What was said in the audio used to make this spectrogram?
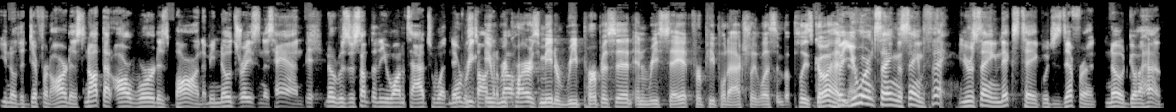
you know the different artists. Not that our word is bond. I mean, Node's raising his hand. It- Node, was there something that you wanted to add to what Nick Well, was talking it about? It requires me to repurpose it and re-say it for people to actually listen but please go ahead but you weren't saying the same thing. You were saying Nick's take, which is different. Node, go ahead.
